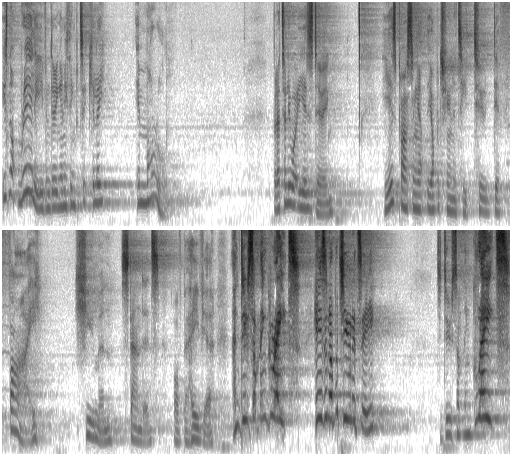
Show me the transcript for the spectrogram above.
He's not really even doing anything particularly immoral. But I tell you what he is doing. He is passing up the opportunity to defy human standards of behavior and do something great. Here's an opportunity to do something great.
